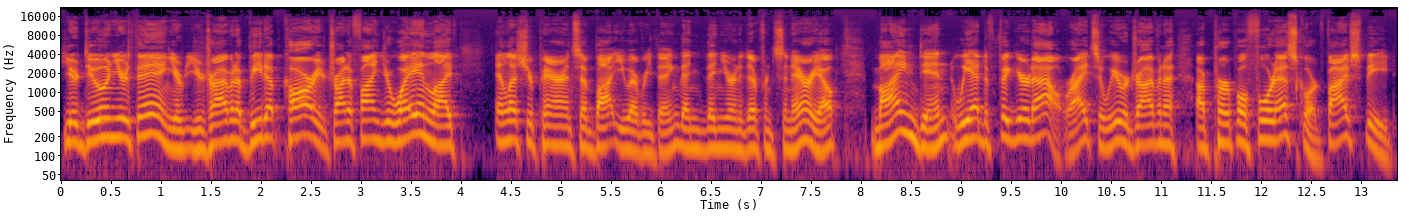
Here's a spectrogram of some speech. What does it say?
you're doing your thing. You're, you're driving a beat up car. You're trying to find your way in life. Unless your parents have bought you everything, then, then you're in a different scenario. Mine didn't. We had to figure it out, right? So we were driving a, a purple Ford Escort, five speed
